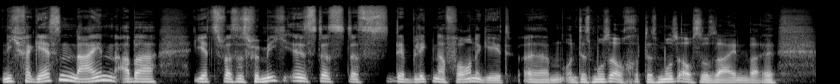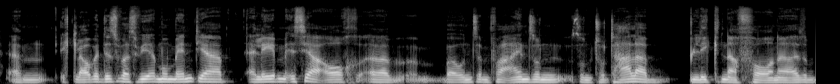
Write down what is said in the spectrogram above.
nicht vergessen, nein, aber jetzt, was es für mich ist, dass, dass der Blick nach vorne geht. Ähm, und das muss auch, das muss auch so sein, weil ähm, ich glaube, das, was wir im Moment ja erleben, ist ja auch äh, bei uns im Verein so ein, so ein totaler Blick nach vorne. Also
